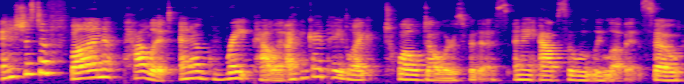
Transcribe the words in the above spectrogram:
And it's just a fun palette and a great palette. I think I paid like $12 for this and I absolutely love it. So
